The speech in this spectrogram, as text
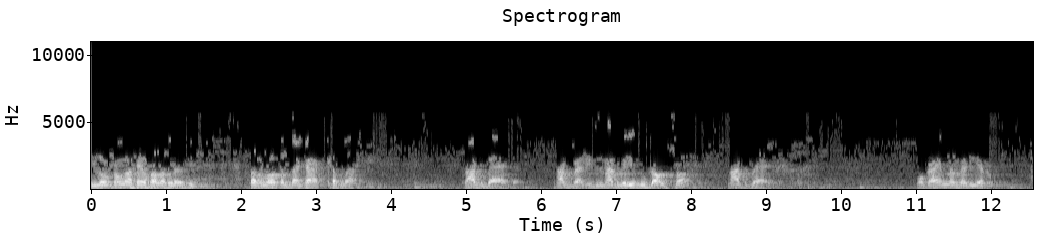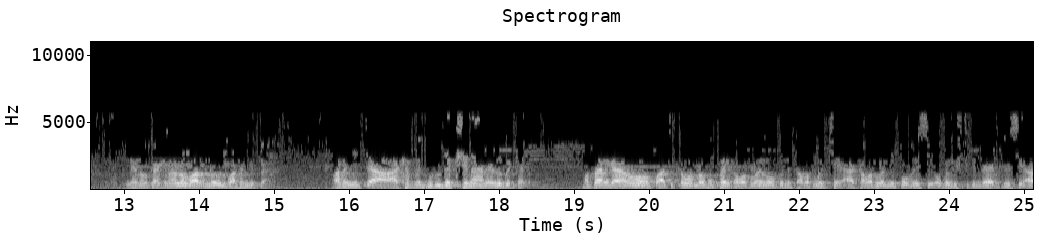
ఈ లోకంలోనే వదలలేదు. పరలోకం దాకా అక్కర్లా. Not bad not bad it is not very good also not bad. ఒక ఆయన నన్ను అడిగారు. నేను కాకినాడలో వారం రోజులు పాఠం చెప్పాను. పాఠం చెప్తే ఆ ఆఖరిని గురుదక్షిణ అని ఏదో పెట్టారు. మొత్తానికి ఓ పాతి కవర్లో ముప్పై కవర్లో ఏవో కొన్ని కవర్లు వచ్చాయి. ఆ కవర్లన్నీ పోగేసి ఒక లిస్ట్ కింద తయారు చేసి ఆ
